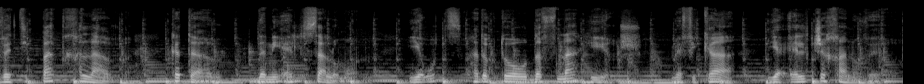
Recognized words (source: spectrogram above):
וטיפת חלב. כתב דניאל סלומון, ייעוץ הדוקטור דפנה הירש, מפיקה יעל צ'חנובר.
